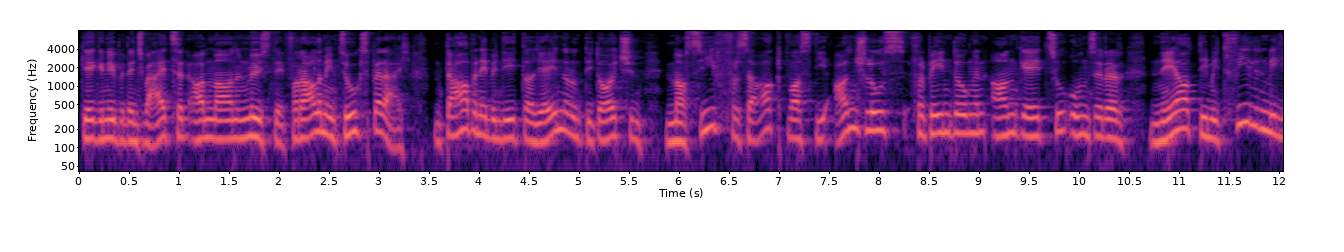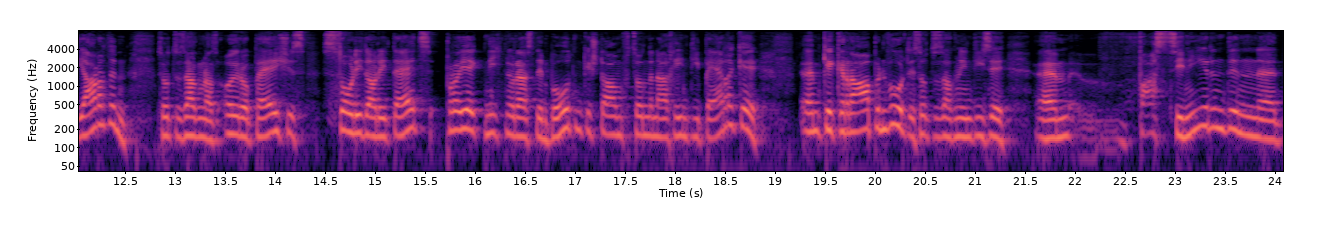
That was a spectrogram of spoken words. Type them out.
gegenüber den Schweizern anmahnen müsste, vor allem im Zugsbereich. Und da haben eben die Italiener und die Deutschen massiv versagt, was die Anschlussverbindungen angeht zu unserer NEAT, die mit vielen Milliarden sozusagen als europäisches Solidaritätsprojekt nicht nur aus dem Boden gestampft, sondern auch in die Berge ähm, gegraben wurde, sozusagen in diese ähm, faszinierenden, äh,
